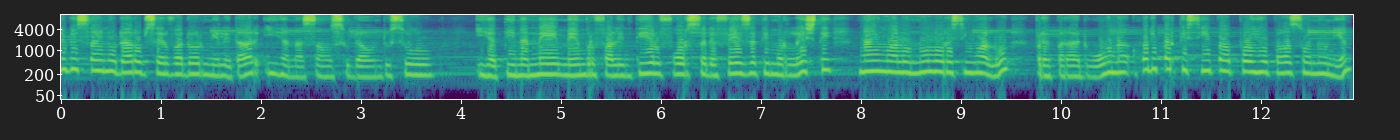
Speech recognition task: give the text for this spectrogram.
nebesai no dar observador militar e a nação Sudão do Sul. E a tina ne membro falentil Força Defesa Timor-Leste na ingualo nulo resingualo preparado ona onde participa apoio passo União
